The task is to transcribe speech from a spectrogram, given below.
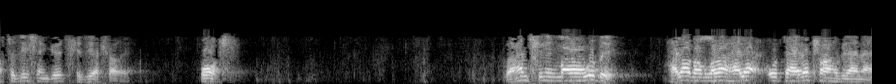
atacaqsan görə tikəcək aşağı. Boş. Və həmçinin maraqlıdır hələ adamlara, hələ o dəvət sahiblərinə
